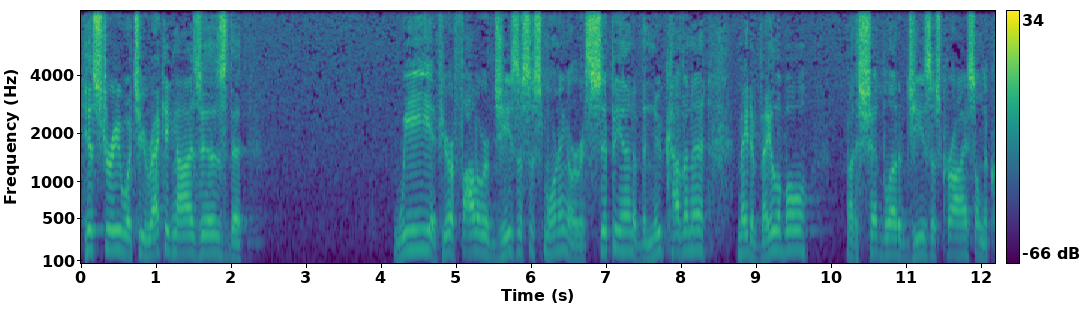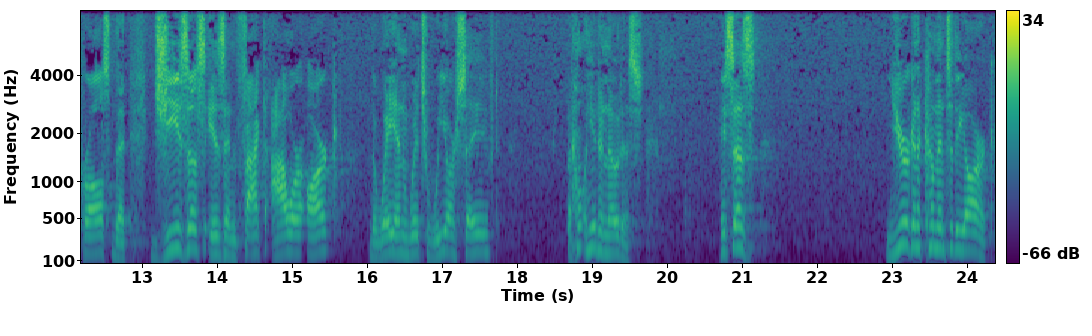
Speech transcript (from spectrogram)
history, what you recognize is that we, if you're a follower of Jesus this morning or a recipient of the new covenant made available by the shed blood of Jesus Christ on the cross, that Jesus is in fact our ark, the way in which we are saved. But I want you to notice, he says, You're going to come into the ark.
